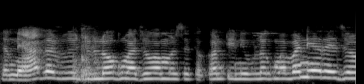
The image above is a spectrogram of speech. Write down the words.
તમને આગળ વ્લોગમાં જોવા મળશે તો કન્ટિન્યુ વ્લોગમાં બન્યા રહેજો.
